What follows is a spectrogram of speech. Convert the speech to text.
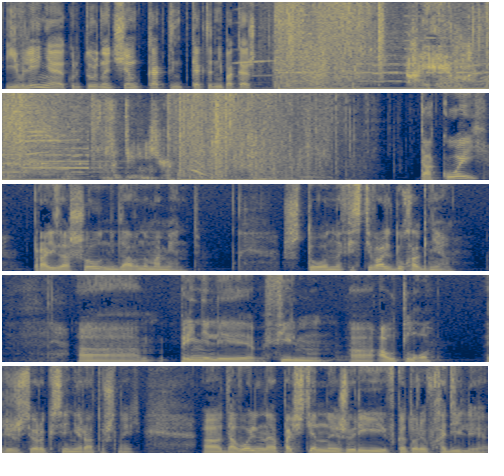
явление культурное, чем как ты, как ты не покажешь. Такой произошел недавно момент, что на фестиваль «Дух огня» а, приняли фильм а, «Аутло» режиссера Ксении Ратушной. А, Довольно почтенное жюри, в которое входили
